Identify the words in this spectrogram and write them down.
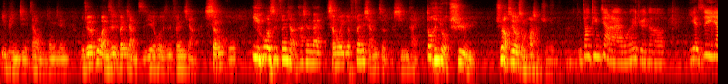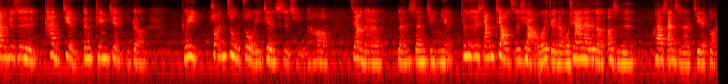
一萍姐在我们中间。我觉得不管是分享职业，或者是分享生活，亦或是分享她现在成为一个分享者的心态，都很有趣。徐老师有什么话想说？你这样听下来，我会觉得也是一样，就是看见跟听见一个可以专注做一件事情，然后这样的人生经验，就是相较之下，我会觉得我现在在这个二十快要三十的阶段，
